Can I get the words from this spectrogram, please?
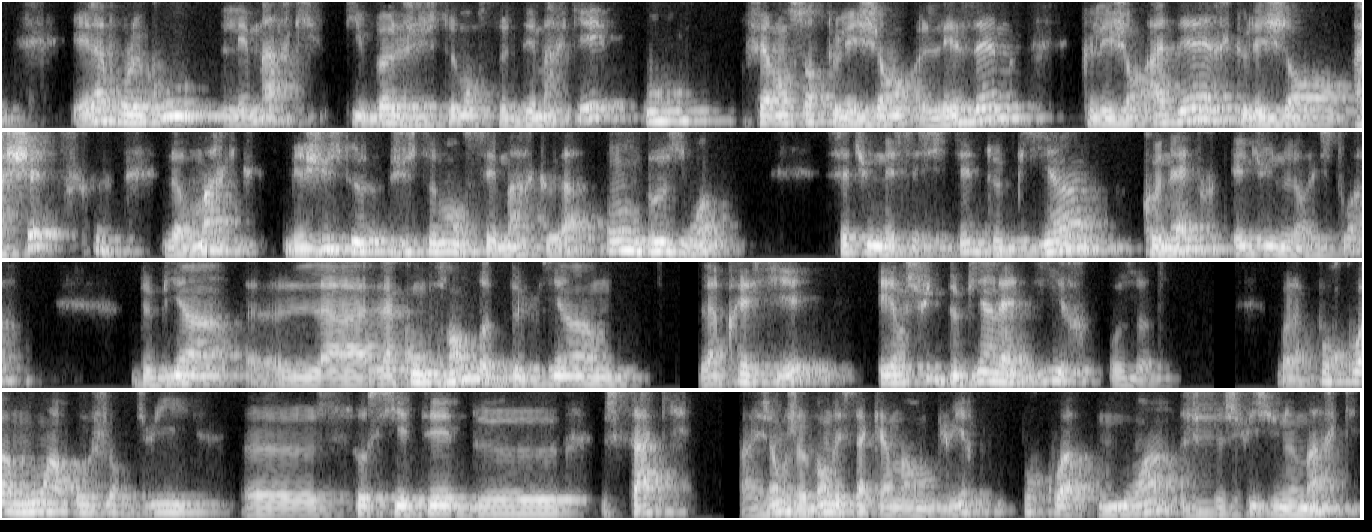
Et là, pour le coup, les marques qui veulent justement se démarquer ou faire en sorte que les gens les aiment, que les gens adhèrent, que les gens achètent leur marque. Mais juste, justement, ces marques-là ont besoin, c'est une nécessité de bien connaître et d'une leur histoire, de bien euh, la, la comprendre, de bien l'apprécier et ensuite de bien la dire aux autres. Voilà pourquoi moi aujourd'hui, euh, société de sacs, par exemple, je vends des sacs à main en cuir. Pourquoi moi, je suis une marque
